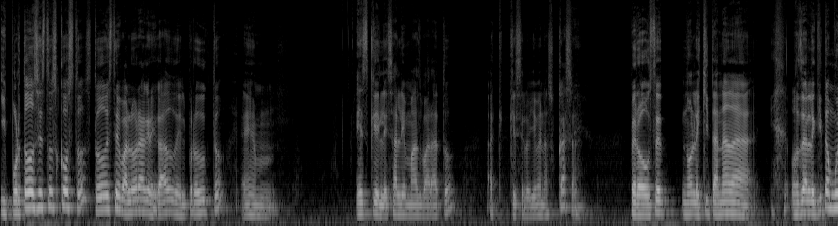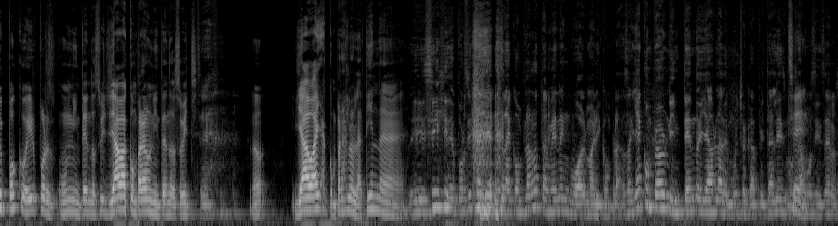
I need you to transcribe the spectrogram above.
y por todos estos costos, todo este valor agregado del producto, em, es que le sale más barato a que, que se lo lleven a su casa. Sí. Pero usted no le quita nada, o sea, le quita muy poco ir por un Nintendo Switch. Ya va a comprar un Nintendo Switch, Sí. ¿no? ya vaya a comprarlo a la tienda. Y sí, de por sí también, o sea, comprarlo también en Walmart y comprar, o sea, ya comprar un Nintendo ya habla de mucho capitalismo, Sí. seamos sinceros.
